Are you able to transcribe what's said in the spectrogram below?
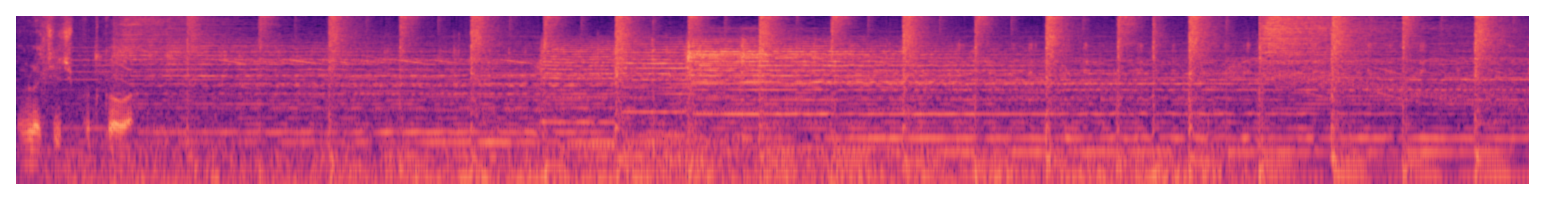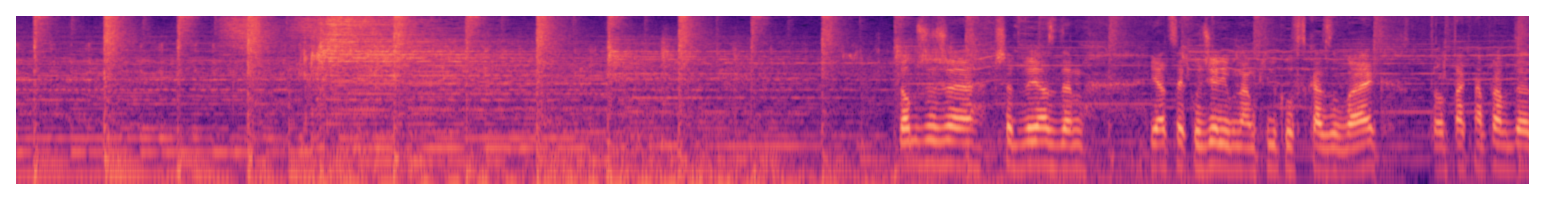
wlecieć pod koła. Dobrze, że przed wyjazdem Jacek udzielił nam kilku wskazówek. To tak naprawdę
